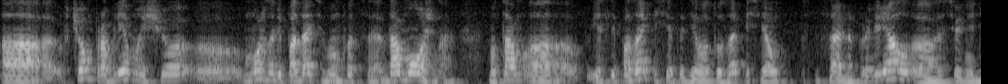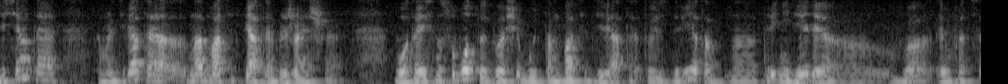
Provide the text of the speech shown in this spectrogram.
А, в чем проблема еще? Э, можно ли подать в МФЦ? Да, можно. Но там, э, если по записи это дело, то запись я вот специально проверял. Э, сегодня 10 там, или 9 на 25 ближайшее. Вот, а если на субботу, это вообще будет там 29 то есть 2, там, 3 недели в МФЦ.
